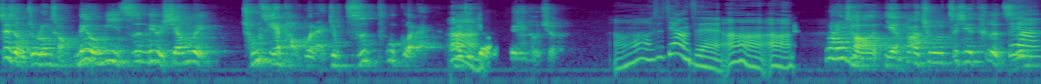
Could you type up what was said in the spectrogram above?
这种猪笼草没有蜜汁，没有香味，虫子也跑过来，就直扑过来，然后就掉到水里头去了。哦，是这样子，嗯嗯。猪笼草演化出这些特质，对啊，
